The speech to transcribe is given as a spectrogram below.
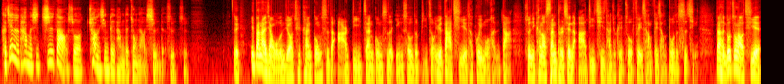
可见呢，他们是知道说创新对他们的重要性的。是是。是对，一般来讲，我们就要去看公司的 R&D 占公司的营收的比重，因为大企业它规模很大，所以你看到三 percent 的 R&D，其实它就可以做非常非常多的事情。但很多中小企业，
